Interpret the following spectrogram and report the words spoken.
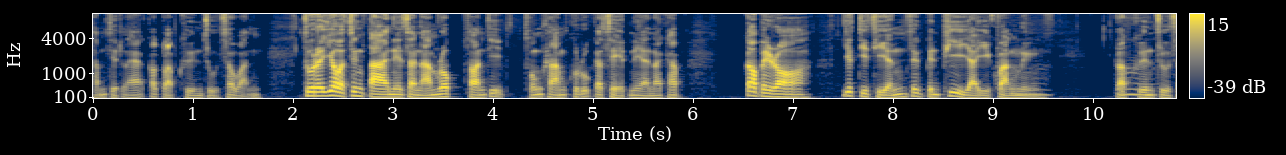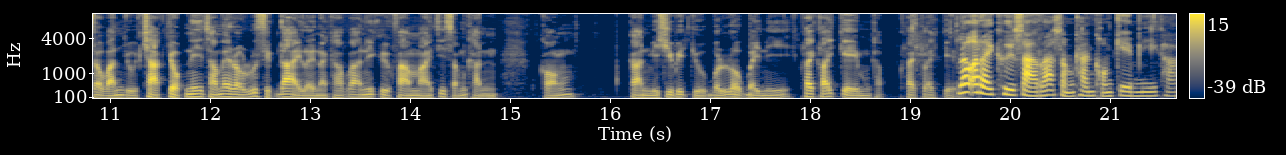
สำเร็จแล้วก็กลับคืนสู่สวรรค์ทุรยศซึ่งตายในสนามรบตอนที่สงครามคุรุเกษตรเนี่ยนะครับ ก็ไปรอยุติเถียนซึ่งเป็นพี่ใหญ่อีกฝั่งหนึ่ง กลับคืนสู่สวรรค์อยู่ฉากจบนี้ทำให้เรารู้สึกได้เลยนะครับ ว่านี่คือความหมายที่สำคัญของการมีชีวิตอยู่บนโลกใบนี้ คล้าย ๆ เกมครับคล้ายๆเกม แล้วอะไรคือสาระสำคัญของเกมนี้คะ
